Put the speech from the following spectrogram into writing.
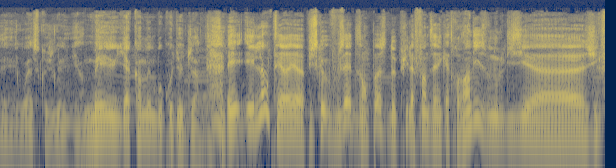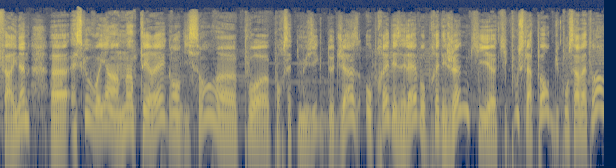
c'est ce que je voulais dire. Mais il y a quand même beaucoup de jazz. Et, et l'intérêt, euh, puisque vous êtes en poste depuis la fin des années 90, vous nous le disiez euh, Gilles Farinen, euh, est-ce que vous voyez un intérêt grandissant euh, pour, pour cette musique de jazz auprès des élèves, auprès des jeunes qui, euh, qui poussent la porte du conservatoire?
